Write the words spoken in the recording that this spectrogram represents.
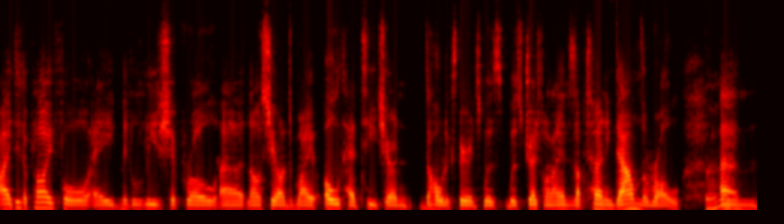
I did apply for a middle leadership role uh, last year under my old head teacher, and the whole experience was was dreadful. And I ended up turning down the role oh. um,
